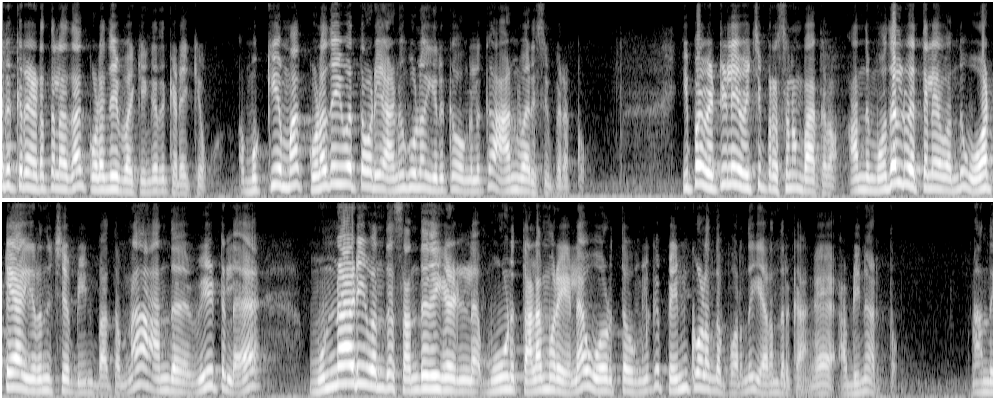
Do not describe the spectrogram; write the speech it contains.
இருக்கிற இடத்துல தான் குழந்தை பாக்கியங்கிறது கிடைக்கும். முக்கியமாக குலதெய்வத்தோடைய அனுகூலம் இருக்கவங்களுக்கு ஆண் வாரிசு பிறக்கும். இப்போ வெற்றிலையை வச்சு பிரசனம் பார்க்குறோம். அந்த முதல் வெத்தலை வந்து ஓட்டையாக இருந்துச்சு அப்படின்னு பார்த்தோம்னா அந்த வீட்டில் முன்னாடி வந்த சந்ததிகளில் மூணு தலைமுறையில் ஒருத்தவங்களுக்கு பெண் குழந்தை பிறந்து இறந்துருக்காங்க அப்படின்னு அர்த்தம். அந்த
